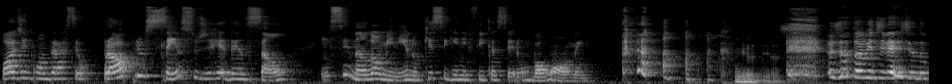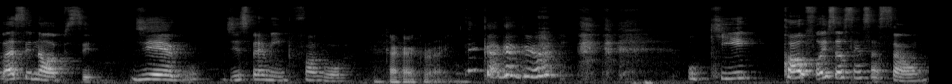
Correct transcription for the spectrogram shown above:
pode encontrar seu próprio senso de redenção, ensinando ao menino o que significa ser um bom homem. Meu Deus. Eu já tô me divertindo com a sinopse. Diego, diz pra mim, por favor. Kaká Crying. KKK. O que. Qual foi sua sensação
